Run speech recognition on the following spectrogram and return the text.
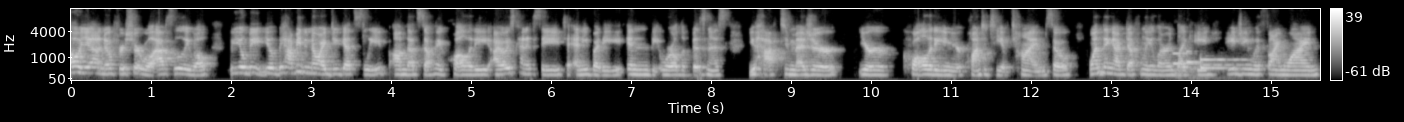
Oh yeah, no, for sure. Well, absolutely. Well, you'll be you'll be happy to know I do get sleep. Um, that's definitely a quality. I always kind of say to anybody in the world of business, you have to measure your quality and your quantity of time. So one thing I've definitely learned, like age, aging with fine wine,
